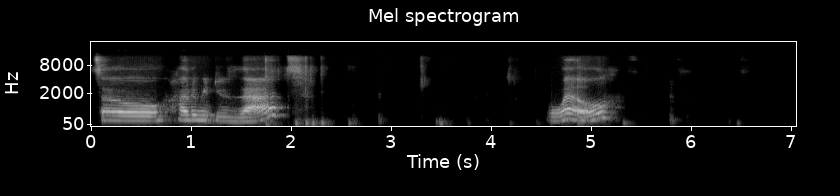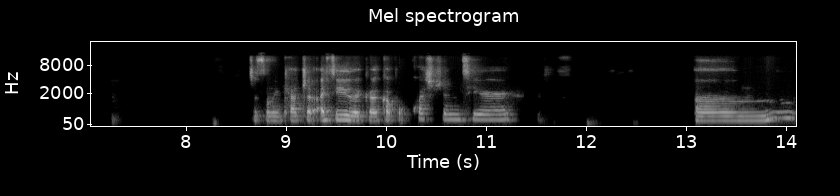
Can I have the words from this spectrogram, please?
So how do we do that? Well, just let me catch up. I see like a couple questions here. Um,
